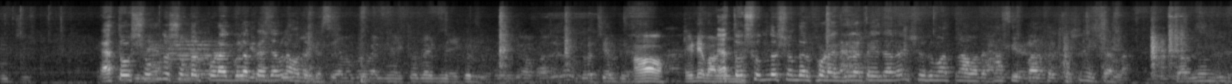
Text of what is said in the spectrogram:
বুঝছি। এত সুন্দর সুন্দর প্রোডাক্টগুলো পেয়ে যাবেন আমাদের কাছে। হ্যাঁ এত সুন্দর সুন্দর প্রোডাক্টগুলো পেয়ে যাবেন শুধুমাত্র আমাদের হাসির পারফেক্ট ফ্যাশন ইনশাআল্লাহ। সব নিয়ম যদি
